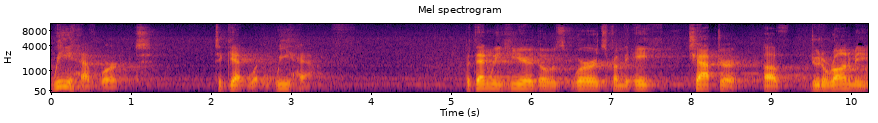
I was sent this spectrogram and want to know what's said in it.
we have worked to get what we have. But then we hear those words from the eighth chapter of Deuteronomy.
